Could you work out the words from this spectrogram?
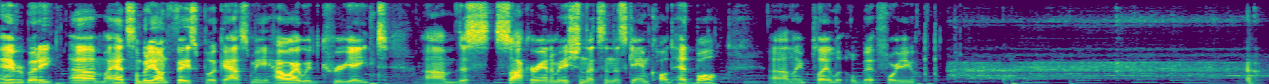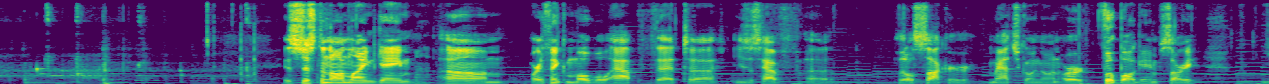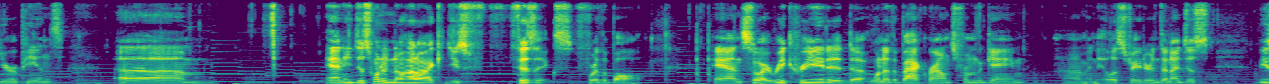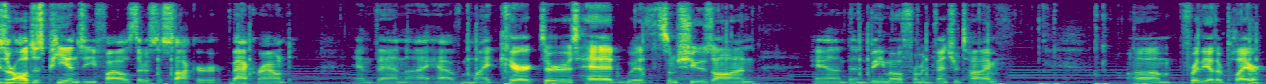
Hey everybody, um, I had somebody on Facebook ask me how I would create um, this soccer animation that's in this game called Headball. Uh, let me play a little bit for you. It's just an online game, um, or I think a mobile app that uh, you just have a little soccer match going on, or football game, sorry, Europeans. And he just wanted to know how I could use physics for the ball. And so I recreated uh, one of the backgrounds from the game um, in Illustrator, and then I just, these are all just PNG files. There's a soccer background, and then I have my character's head with some shoes on, and then BMO from Adventure Time um, for the other player.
